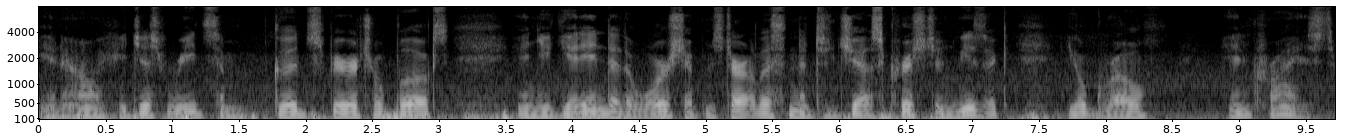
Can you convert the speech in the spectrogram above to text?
you know, if you just read some good spiritual books and you get into the worship and start listening to just Christian music, you'll grow in Christ.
